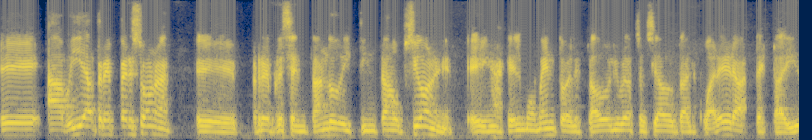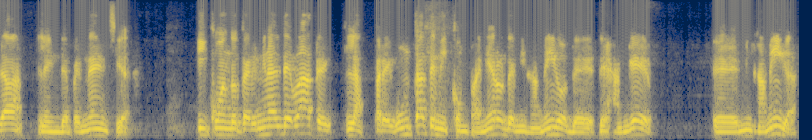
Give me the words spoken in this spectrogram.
eh, había tres personas eh, representando distintas opciones. En aquel momento el Estado Libre Asociado tal cual era, la estadidad, la independencia. Y cuando termina el debate, las preguntas de mis compañeros, de mis amigos de, de jangueo, mis amigas,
